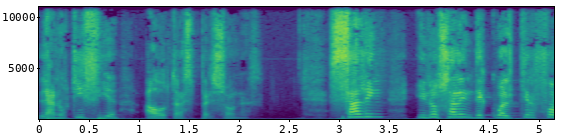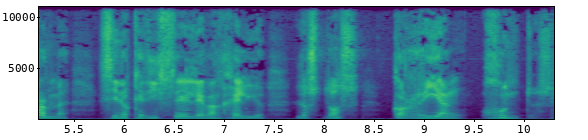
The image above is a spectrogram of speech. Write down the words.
la noticia a otras personas salen y no salen de cualquier forma, sino que dice el Evangelio, los dos corrían juntos.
